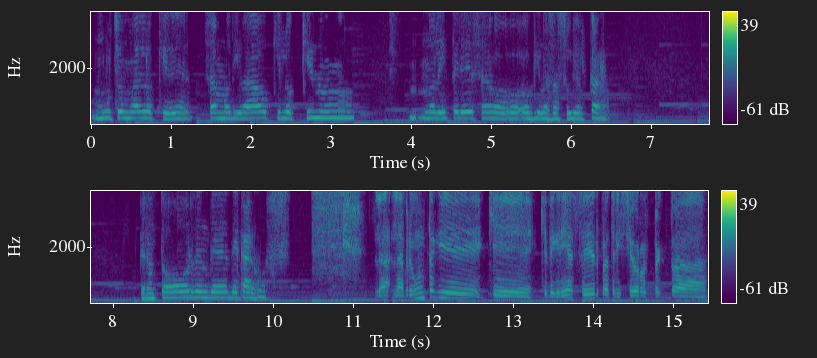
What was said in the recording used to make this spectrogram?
muchos más los que están motivados que los que no, no les interesa o, que no se han subido al carro. Pero en todo orden de cargos. La, pregunta que, te quería hacer, Patricio, respecto a,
